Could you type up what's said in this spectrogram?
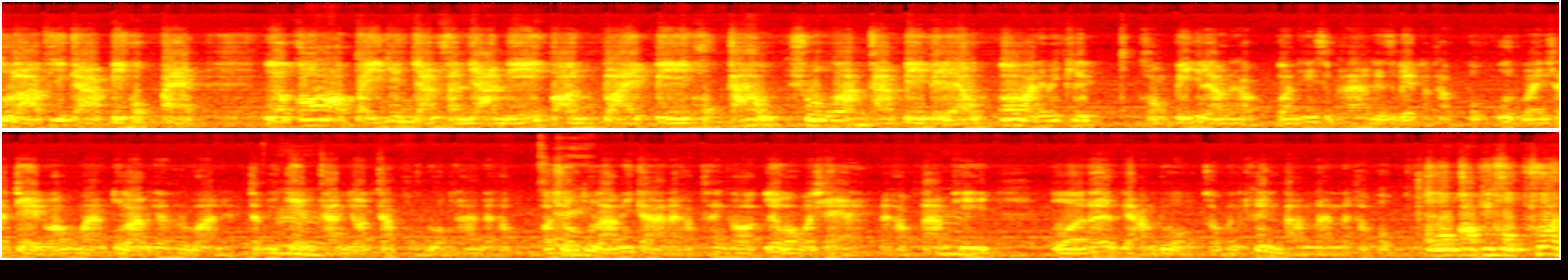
ตุลาพฤศจิกาปี 68 แล้วก็ไปยืนยันสัญญาณนี้ตอนปลายปี 69 ช่วงหลังกลางปีไปแล้ว ก็วันนี้เป็นคลิปของปีที่แล้วนะครับ วันที่ 15เดือน11นะครับผมพูดไว้ชัดเจนว่าประมาณตุลาพฤศจิกาธันวาเนี่ยจะมีเกณฑ์การย้อนกลับของดวงท่านนะครับพอช่วงตุลาพฤศจิกานะครับท่านก็เริ่มออกมาแชร์นะครับตามที่ตัวเลิกษ์ยามดวงก็มันขึ้นตามนั้นนะครับผมองค์ประกอบที่ครบถ้วน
